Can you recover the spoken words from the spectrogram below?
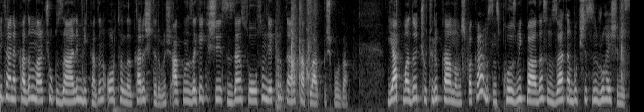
Bir tane kadın var çok zalim bir kadın ortalığı karıştırmış. Aklınızdaki kişi sizden soğusun diye 40 tane takla atmış burada. Yapmadığı kötülük kalmamış. Bakar mısınız? Kozmik bağdasınız. Zaten bu kişi sizin ruh eşiniz.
